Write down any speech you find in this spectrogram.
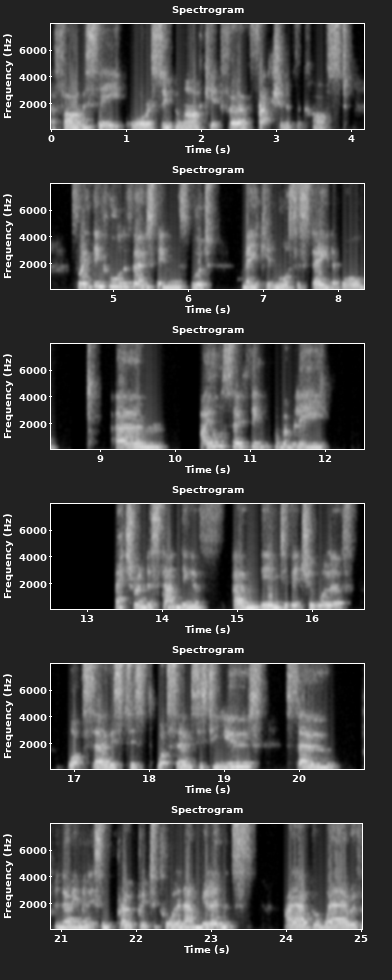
a pharmacy or a supermarket for a fraction of the cost. So I think all of those things would make it more sustainable. Um, I also think probably better understanding of um, the individual of what services what services to use. So knowing when it's appropriate to call an ambulance. I am aware of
